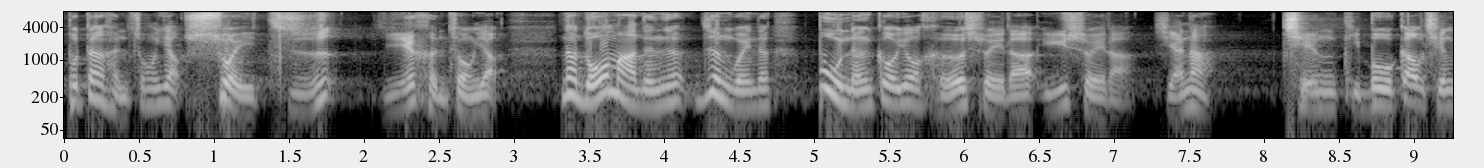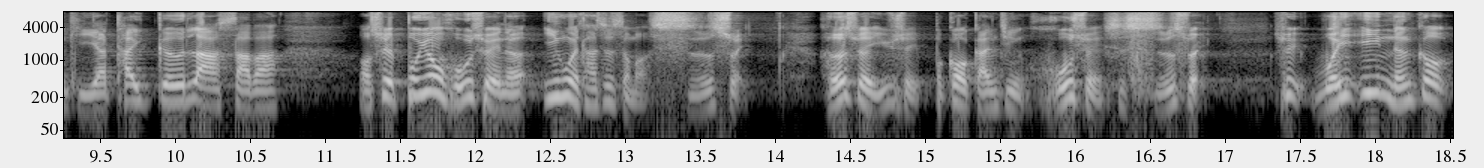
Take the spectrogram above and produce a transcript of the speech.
不但很重要，水质也很重要。那罗马人呢认为呢，不能够用河水啦、雨水啦，行啊，清体不够清体啊，太哥拉撒吧。哦，所以不用湖水呢，因为它是什么死水，河水、雨水不够干净，湖水是死水，所以唯一能够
